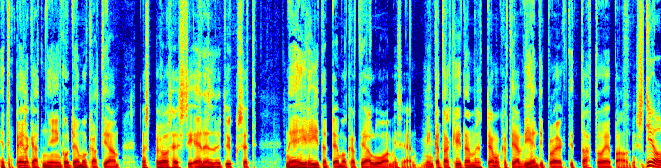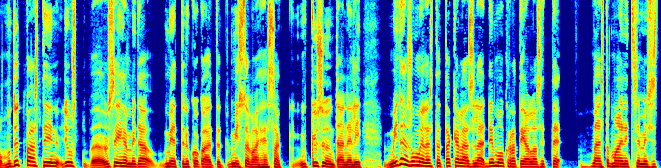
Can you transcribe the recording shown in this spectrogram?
Että pelkät niin kuin demokratian prosessiedellytykset – ne ei riitä demokratian luomiseen. Minkä takia tämmöiset demokratian vientiprojektit tahtoo epäonnistua. Joo, mutta nyt päästiin just äh, siihen, mitä miettinyt koko ajan, että missä vaiheessa kysyntään. Eli miten sun mielestä täkäläisellä demokratialla sitten näistä mainitsemisista,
